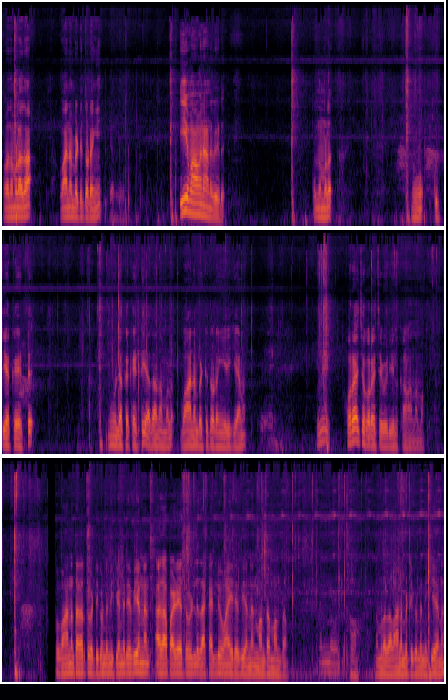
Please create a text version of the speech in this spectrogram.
അപ്പോൾ നമ്മളതാ വാനം വെട്ടി തുടങ്ങി. ഈ മാവനാണ് വീട്. അപ്പം നമ്മൾ കുറ്റിയൊക്കെ ഇട്ട് നൂലൊക്കെ കെട്ടി അതാ നമ്മൾ വാനം വെട്ടി തുടങ്ങിയിരിക്കുകയാണ്. ഇനി കുറേശ്ശെ കുറേശ്ശെ വീഡിയോയിൽ കാണാം നമുക്ക്. ഇപ്പോൾ വാനം തകർത്ത് വെട്ടിക്കൊണ്ട് നിൽക്കുകയാണ് രവിയണ്ണൻ. അതാ പഴയ തൊഴിൽ ഇതാ കല്ലുമായി രവിയണ്ണൻ മന്ദം മന്ദം. ഓ നമ്മളതാ വാനം വെട്ടിക്കൊണ്ട് നിൽക്കുകയാണ്.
